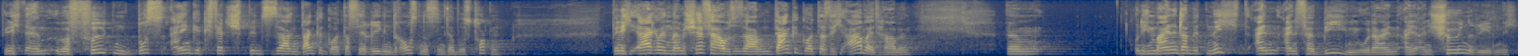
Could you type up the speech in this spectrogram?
Wenn ich in einem überfüllten Bus eingequetscht bin, zu sagen, danke Gott, dass der Regen draußen ist und der Bus trocken. Wenn ich Ärger mit meinem Chef habe, zu sagen, danke Gott, dass ich Arbeit habe. Ähm, und ich meine damit nicht ein, ein Verbiegen oder ein, ein, ein Schönreden. Ich,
